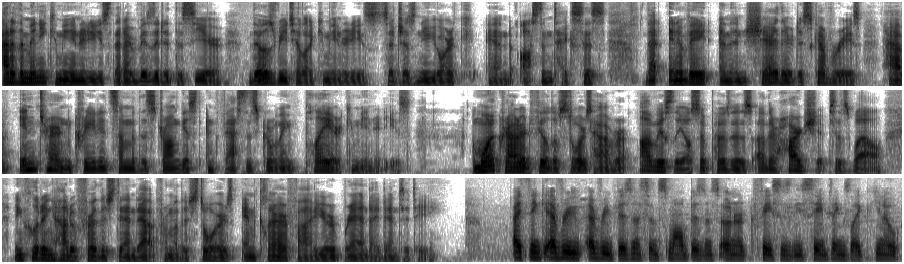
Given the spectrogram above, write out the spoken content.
Out of the many communities that I visited this year, those retailer communities, such as New York and Austin, Texas, that innovate and then share their discoveries, have in turn created some of the strongest and fastest growing player communities. A more crowded field of stores, however, obviously also poses other hardships as well, including how to further stand out from other stores and clarify your brand identity. I think every every business and small business owner faces these same things like, you know,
